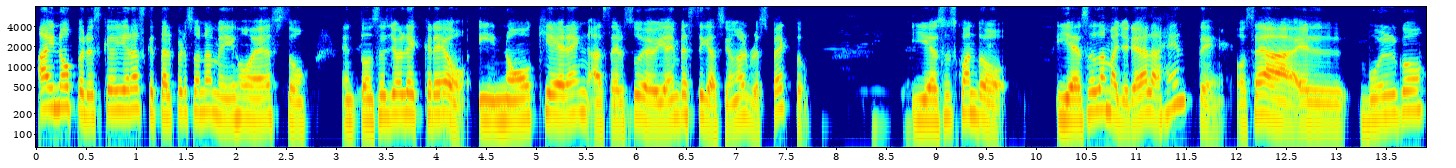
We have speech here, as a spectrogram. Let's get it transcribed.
ay, no, pero es que vieras que tal persona me dijo esto, entonces yo le creo y no quieren hacer su debida investigación al respecto. Y eso es cuando, y eso es la mayoría de la gente, o sea, el vulgo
